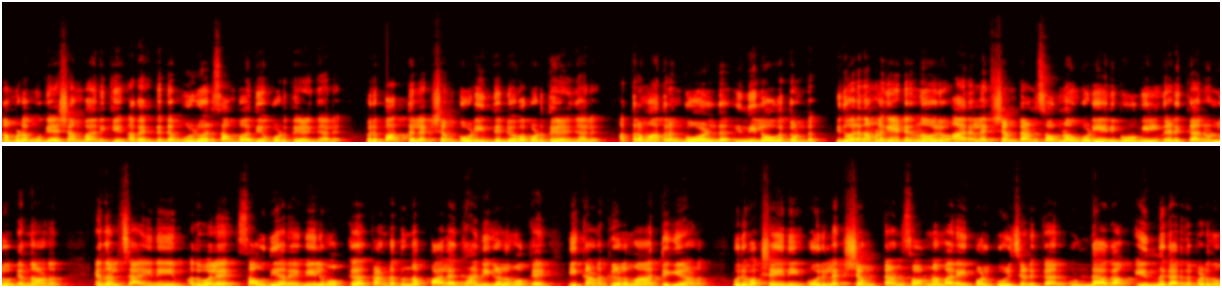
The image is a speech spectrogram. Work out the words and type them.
നമ്മുടെ മുകേഷ് അംബാനിക്ക്. അദ്ദേഹത്തിന്റെ മുഴുവൻ സമ്പാദ്യം കൊടുത്തു കഴിഞ്ഞാൽ ഒരു പത്ത് ലക്ഷം കോടി ഇന്ത്യൻ രൂപ കൊടുത്തു കഴിഞ്ഞാൽ അത്രമാത്രം ഗോൾഡ് ഇന്ന് ഈ ലോകത്തുണ്ട്. ഇതുവരെ നമ്മൾ കേട്ടിരുന്ന ഒരു അര ലക്ഷം ടൺ സ്വർണവും കൂടി ഇനി ഭൂമിയിൽ നിന്ന് എടുക്കാനുള്ളൂ എന്നാണ്. എന്നാൽ ചൈനയും അതുപോലെ സൗദി അറേബ്യയിലും ഒക്കെ കണ്ടെത്തുന്ന പല ഖനികളുമൊക്കെ ഈ കണക്കുകൾ മാറ്റുകയാണ്. ഒരു പക്ഷേ ഇനി ഒരു ലക്ഷം ടൺ സ്വർണം വരെ ഇപ്പോൾ കുഴിച്ചെടുക്കാൻ ഉണ്ടാകാം എന്ന് കരുതപ്പെടുന്നു.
